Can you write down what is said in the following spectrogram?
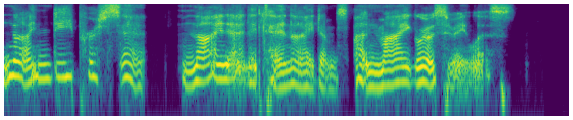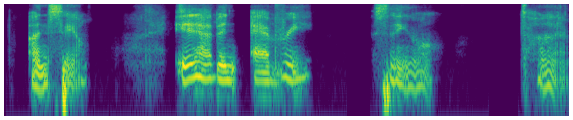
90%, nine out of 10 items on my grocery list on sale. It happened every single time.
